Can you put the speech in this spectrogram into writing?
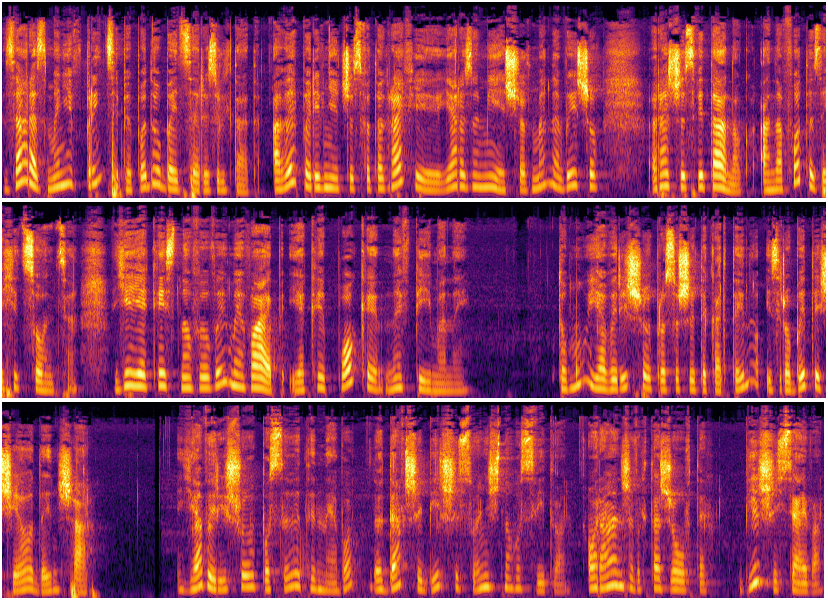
Зараз мені в принципі подобається результат, але порівнюючи з фотографією, я розумію, що в мене вийшов радше світанок, а на фото захід сонця. Є якийсь нововимий вайб, який поки не впійманий. Тому я вирішую просушити картину і зробити ще один шар. Я вирішую посилити небо, додавши більше сонячного світла, оранжевих та жовтих, більше сяйва.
